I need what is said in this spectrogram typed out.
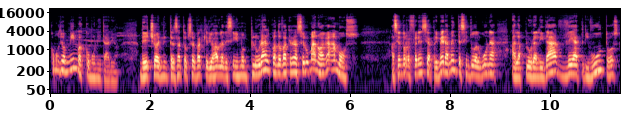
como Dios mismo es comunitario. De hecho, es interesante observar que Dios habla de sí mismo en plural cuando va a crear al ser humano. Hagamos. Haciendo referencia primeramente, sin duda alguna, a la pluralidad de atributos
